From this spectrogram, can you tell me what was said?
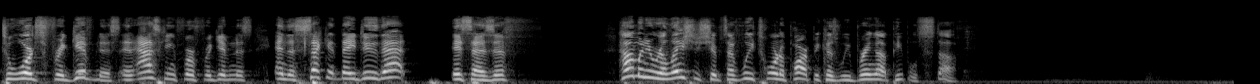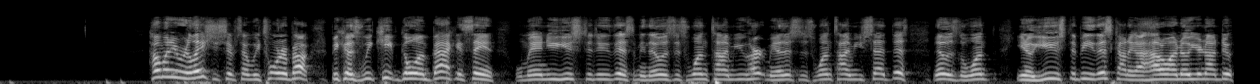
towards forgiveness and asking for forgiveness. And the second they do that, it's as if, how many relationships have we torn apart because we bring up people's stuff? How many relationships have we torn about because we keep going back and saying, well, man, you used to do this. I mean, there was this one time you hurt me. There was this one time you said this. There was the one, you know, you used to be this kind of guy. How do I know you're not doing?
